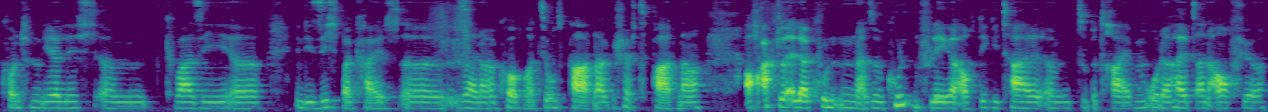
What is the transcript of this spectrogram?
kontinuierlich ähm, quasi äh, in die Sichtbarkeit äh, seiner Kooperationspartner, Geschäftspartner auch aktueller Kunden, also Kundenpflege auch digital ähm, zu betreiben oder halt dann auch für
